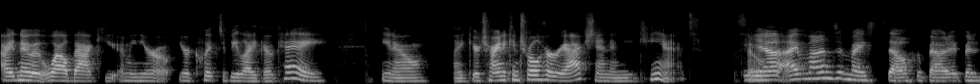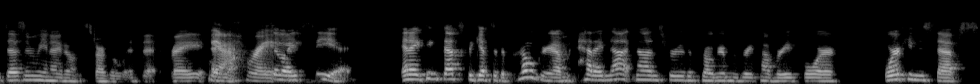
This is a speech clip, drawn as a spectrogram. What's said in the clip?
I know a while back you, I mean, you're you're quick to be like, okay, you know, like you're trying to control her reaction and you can't. So. Yeah, I'm on to myself about it, but it doesn't mean I don't struggle with it, right? Yeah, and right. So I see it. And I think that's the gift of the program. Had I not gone through the program of recovery for working the steps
